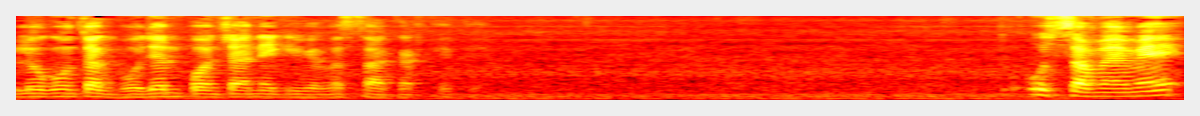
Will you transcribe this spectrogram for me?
लोगों तक भोजन पहुँचाने की व्यवस्था करते थे। तो उस समय में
